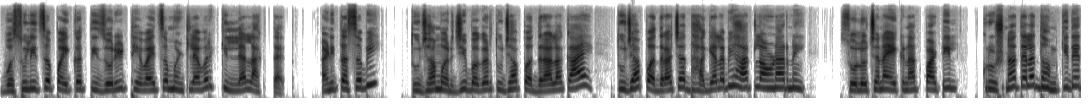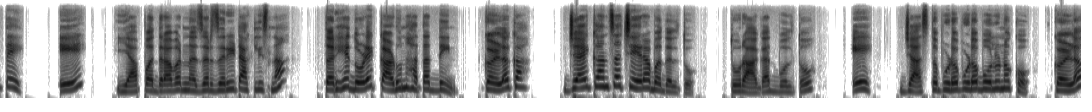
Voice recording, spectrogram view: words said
वसुलीचं पैकत तिजोरीत ठेवायचं म्हटल्यावर किल्ल्या लागतायत. आणि तसं बी? तुझ्या मर्जी बगर तुझ्या पदराला काय? तुझ्या पदराच्या धाग्याला बी हात लावणार नाही. सोलोचना एकनाथ पाटील कृष्णा त्याला धमकी देते. ए या पदरावर नजर जरी टाकलीस ना तर हे डोळे काढून हातात देईन. कळलं का? जयकांतचा चेहरा बदलतो. तो रागात बोलतो ए जास्त पुढं पुढं बोलू नको. कळलं?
